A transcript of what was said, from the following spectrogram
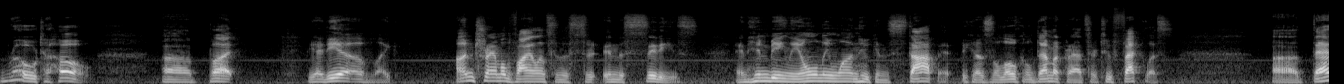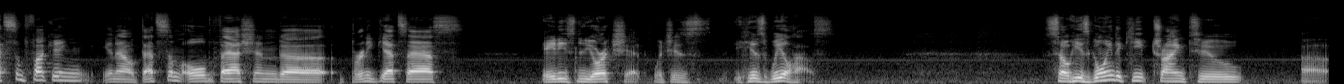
row to hoe. Uh, but the idea of like untrammeled violence in the in the cities, and him being the only one who can stop it because the local Democrats are too feckless. Uh, that's some fucking, you know, that's some old fashioned uh, Bernie Goetz ass 80s New York shit, which is his wheelhouse. So he's going to keep trying to uh,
